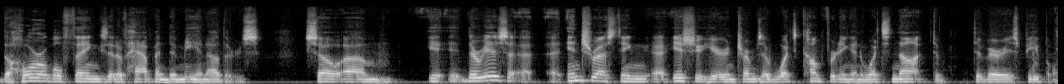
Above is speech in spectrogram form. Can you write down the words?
the horrible things that have happened to me and others. So, um, it, it, there is an interesting uh, issue here in terms of what's comforting and what's not to, to various people.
